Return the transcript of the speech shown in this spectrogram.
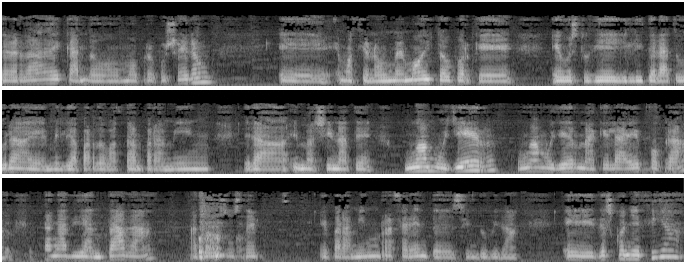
de verdade, cando mo propuseron, eh, emocionoume moito porque eu estudiei literatura e Emilia Pardo Bazán para min era, imagínate, unha muller, unha muller naquela época tan adiantada a todos os eh, para min un referente, sin dúbida. Eh, descoñecía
